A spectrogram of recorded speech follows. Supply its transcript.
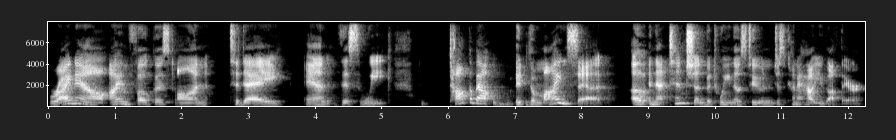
right now i am focused on today and this week. Talk about it, the mindset of and that tension between those two and just kind of how you got there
